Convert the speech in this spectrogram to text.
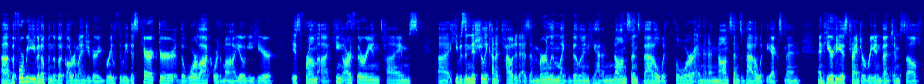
Uh, before we even open the book, I'll remind you very briefly this character, the warlock or the Mahayogi here, is from uh, King Arthurian times. Uh, he was initially kind of touted as a Merlin like villain. He had a nonsense battle with Thor and then a nonsense battle with the X Men. And here he is trying to reinvent himself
